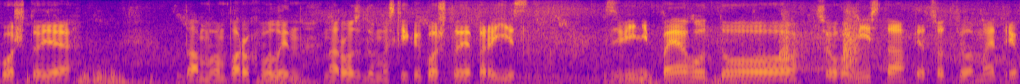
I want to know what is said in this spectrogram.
коштує, дам вам пару хвилин на роздуми, скільки коштує переїзд з Вінніпегу до цього міста 500 кілометрів.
